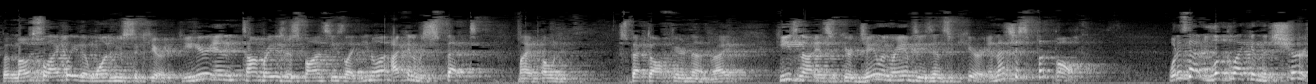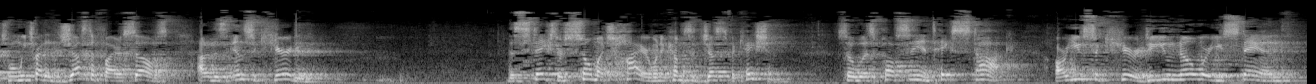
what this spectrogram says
But most likely the one who's secure. Do you hear in Tom Brady's response? He's like, you know what? I can respect my opponent. Respect all, fear none, right? He's not insecure. Jalen Ramsey is insecure. And that's just football. What does that look like in the church when we try to justify ourselves out of this insecurity? The stakes are so much higher when it comes to justification. So, as Paul's saying, take stock. Are you secure? Do you know where you stand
